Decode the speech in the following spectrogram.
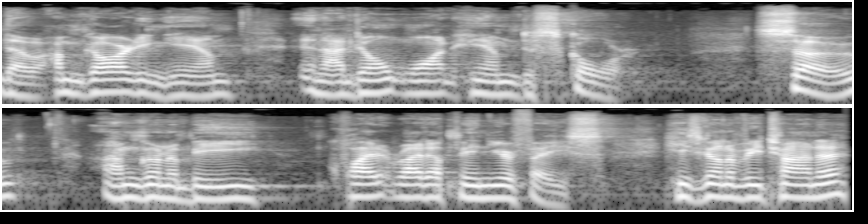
No, I'm guarding him and I don't want him to score. So I'm going to be quite right up in your face. He's going to be trying to,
